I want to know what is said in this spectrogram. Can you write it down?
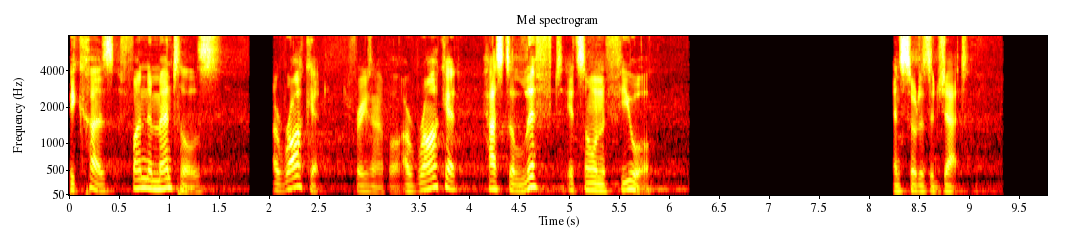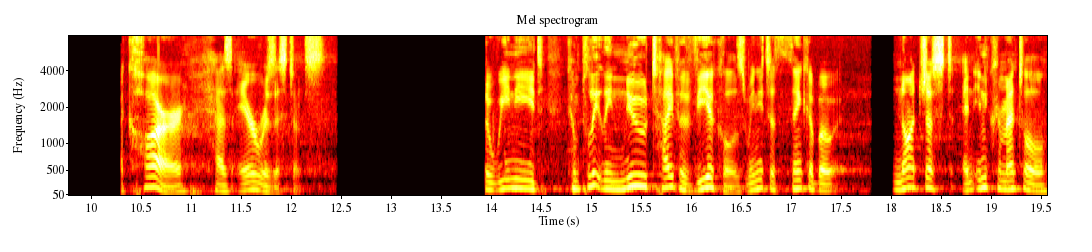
Because fundamentals, a rocket, for example, a rocket has to lift its own fuel. And so does a jet. A car has air resistance. So we need completely new type of vehicles. We need to think about not just an incremental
